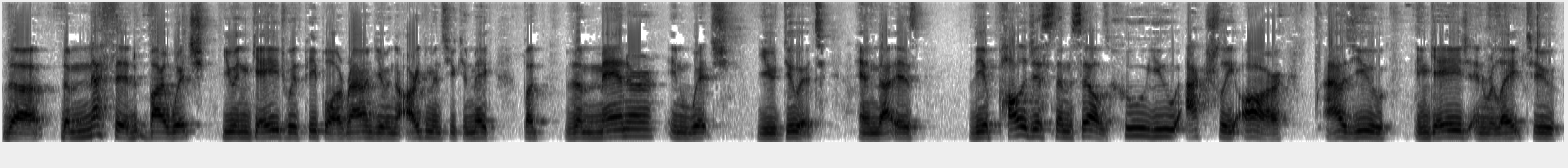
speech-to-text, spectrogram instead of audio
the, the method by which you engage with people around you and the arguments you can make, but the manner in which you do it. And that is the apologists themselves, who you actually are as you engage and relate to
